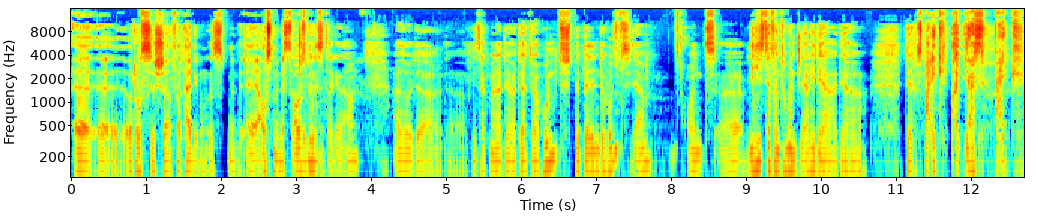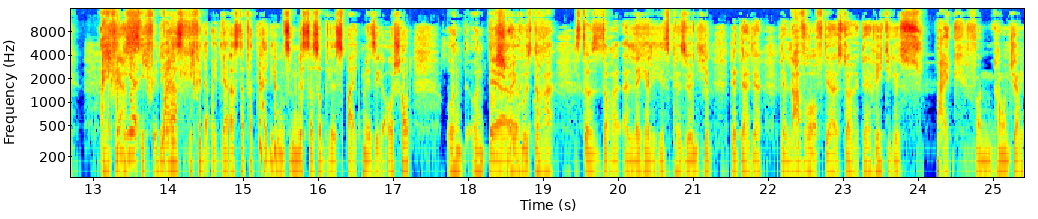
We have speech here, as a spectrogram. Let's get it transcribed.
seine äh, äh, russischer Verteidigungsminister, äh, Außenminister. Außenminister, genau. Also der, der, wie sagt man da, der, der, der Hund, der bellende Hund, ja. Und äh, wie hieß der von Tom und Jerry, der, der, der Spike. Ach, der Spike. Ich finde eher, ich finde eher, dass- ich finde aber eher, dass der Verteidigungsminister so ein bisschen Spike-mäßig ausschaut und, und der, Shoigu ist doch, ein- ist doch, ist doch ein lächerliches Persönchen. Der, der, der, der Lavrov, der ist doch der richtige Spike von Tom und Jerry.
